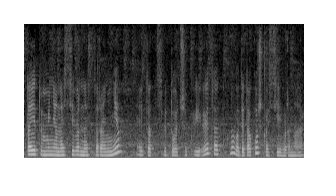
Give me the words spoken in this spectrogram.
Стоит у меня на северной стороне этот цветочек и этот, ну вот эта окошко северная.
